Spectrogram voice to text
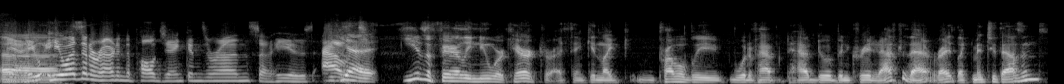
Uh, he, he wasn't around in the Paul Jenkins run, so he is out. Yeah, he is a fairly newer character, I think, and like probably would have had, had to have been created after that, right? Like mid two thousands,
